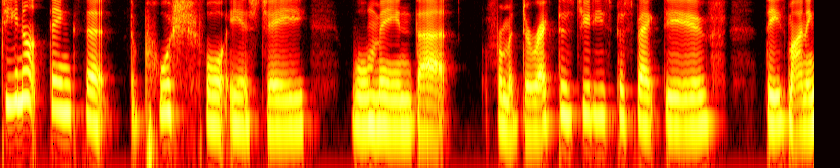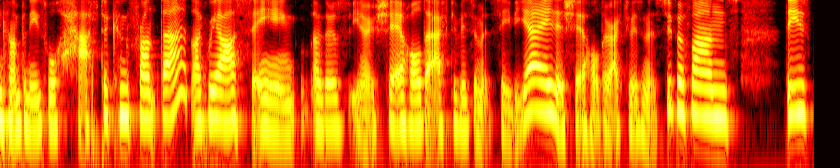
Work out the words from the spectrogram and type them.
Do you not think that the push for ESG will mean that from a director's duties perspective, these mining companies will have to confront that. Like we are seeing, uh, there's you know shareholder activism at CBA, there's shareholder activism at super funds. These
